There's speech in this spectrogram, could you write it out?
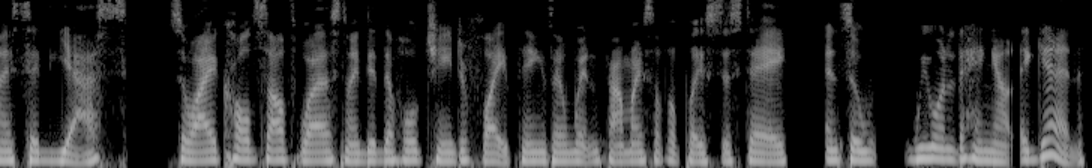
And I said, yes. So I called Southwest and I did the whole change of flight things. I went and found myself a place to stay. And so we wanted to hang out again.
